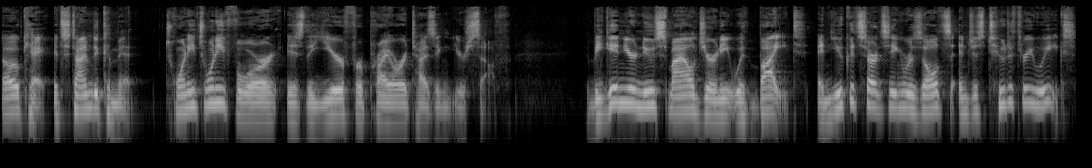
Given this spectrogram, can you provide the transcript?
Okay, it's time to commit. 2024 is the year for prioritizing yourself. Begin your new smile journey with Byte, and you could start seeing results in just two to three weeks.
